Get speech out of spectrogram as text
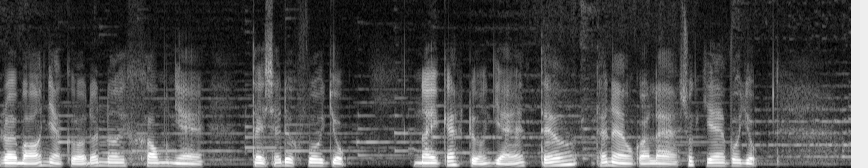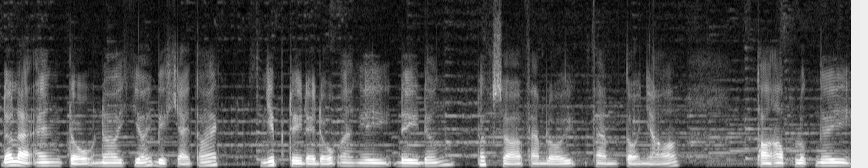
rời bỏ nhà cửa đến nơi không nhà, thì sẽ được vô dục. Này các trưởng giả, thế, thế nào gọi là xuất gia vô dục? Đó là an trụ nơi giới biệt giải thoát, nhiếp trì đầy đủ an nghi, đi đứng, rất sợ phạm lỗi, phạm tội nhỏ, thọ học luật nghi,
